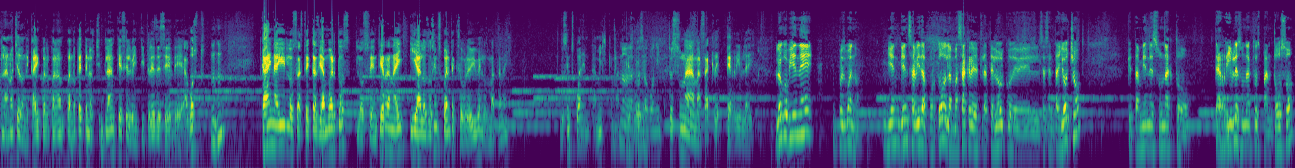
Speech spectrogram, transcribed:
La noche donde cae, cuando, cae Tenochtitlán, que es el 23 de, agosto. Caen ahí los aztecas ya muertos, los entierran ahí y a los 240 que sobreviven los matan ahí. 240 mil que más. No, que cosa bonita. Entonces es una masacre terrible ahí. Luego viene, pues bueno, bien, bien sabida por todos, la masacre de Tlatelolco del 68, que también es un acto terrible, es un acto espantoso,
